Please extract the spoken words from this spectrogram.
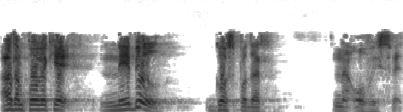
Адам повеќе не бил господар на овој свет.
